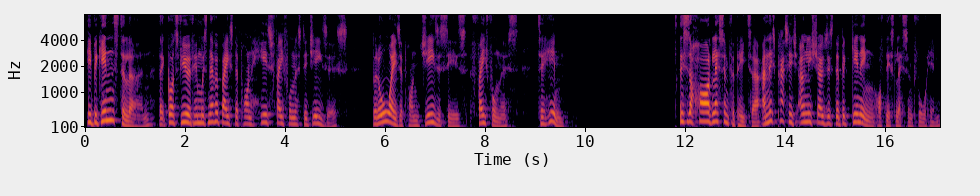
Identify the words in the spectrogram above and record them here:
he begins to learn that God's view of him was never based upon his faithfulness to Jesus, but always upon Jesus' faithfulness to him. This is a hard lesson for Peter, and this passage only shows us the beginning of this lesson for him.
